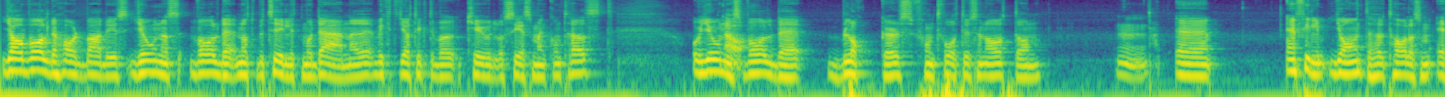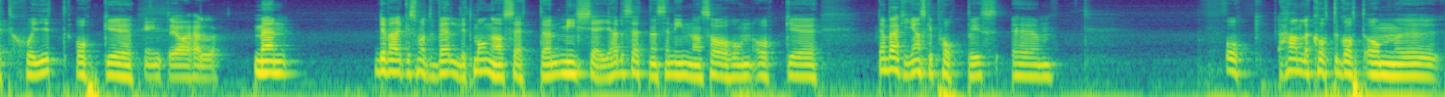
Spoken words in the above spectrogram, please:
jag valde Hard Bodies. Jonas valde något betydligt modernare. Vilket jag tyckte var kul att se som en kontrast. Och Jonas Ja. valde Blockers från 2018. Mm. Eh, en film jag inte hört talas om ett skit. Och... Eh, Inte jag heller. men det verkar som att väldigt många har sett den. Min tjej hade sett den sen innan sa hon och eh, den verkar ganska poppis. Eh, och handlar kort och gott om eh,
